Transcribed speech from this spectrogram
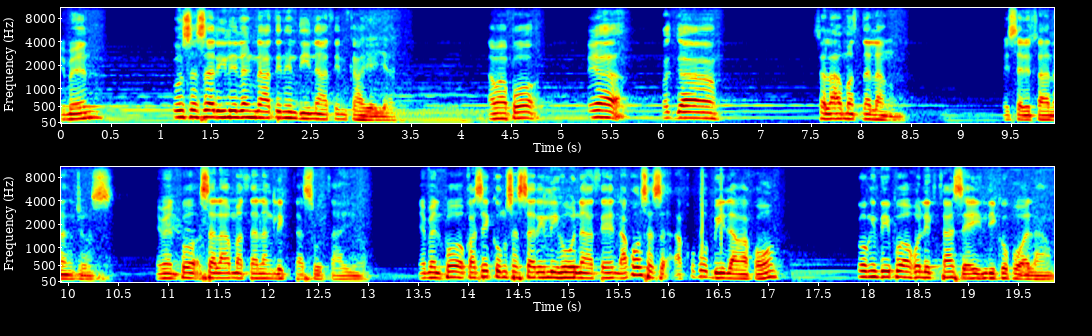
Amen? Kung sa sarili lang natin, hindi natin kaya yan. Tama po? Kaya, pag uh, salamat na lang, may salita ng Diyos. Amen po, salamat na lang ligtas po tayo. Amen po. Kasi kung sa sarili ho natin, ako, sa, ako po bilang ako, kung hindi po ako ligtas, eh hindi ko po alam.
